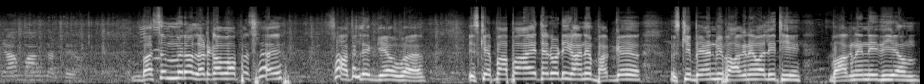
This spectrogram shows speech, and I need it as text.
क्या मांग करते हो? बस मेरा लड़का वापस आए साथ ले गया हुआ है। इसके पापा आए थे रोटी खाने भाग गए। उसकी बहन भी भागने वाली थी भागने नहीं दी हम।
